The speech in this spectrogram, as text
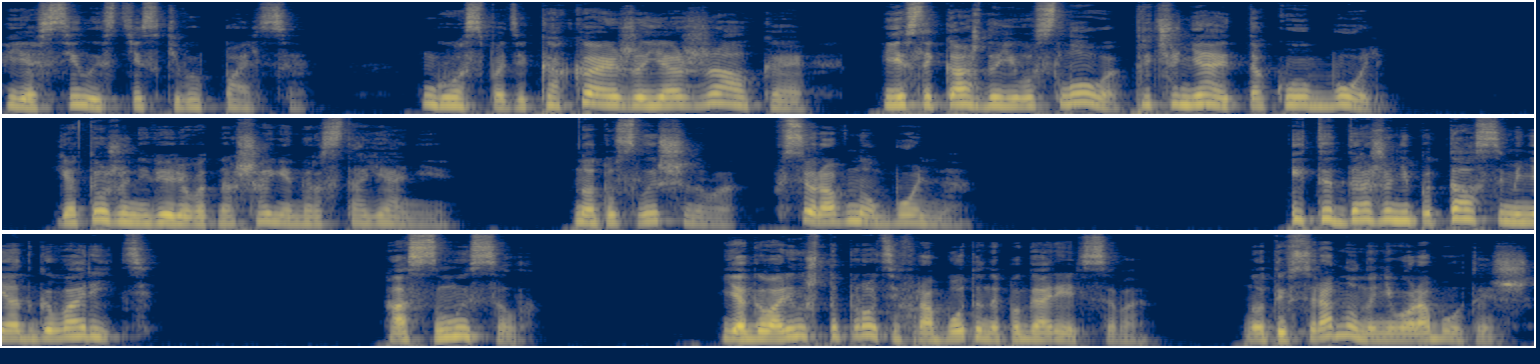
Я силой стискиваю пальцы. Господи, какая же я жалкая, если каждое его слово причиняет такую боль. Я тоже не верю в отношения на расстоянии, но от услышанного все равно больно. И ты даже не пытался меня отговорить. А смысл? Я говорил, что против работы на Погорельцева, но ты все равно на него работаешь.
